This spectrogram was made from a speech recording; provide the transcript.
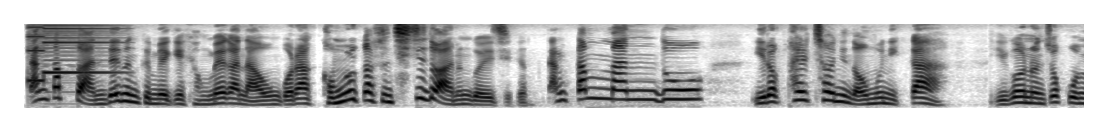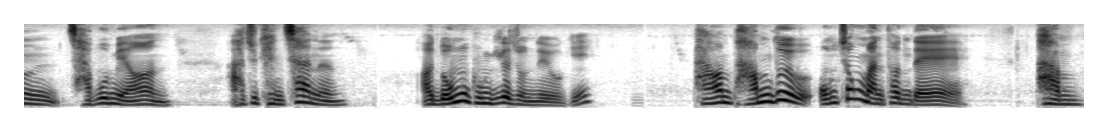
땅값도 안 되는 금액의 경매가 나온 거라 건물값은 치지도 않은 거예요, 지금. 땅값만도 1억 8천이 넘으니까 이거는 조금 잡으면 아주 괜찮은. 아, 너무 공기가 좋네, 여기. 밤, 밤도 엄청 많던데. 밤.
